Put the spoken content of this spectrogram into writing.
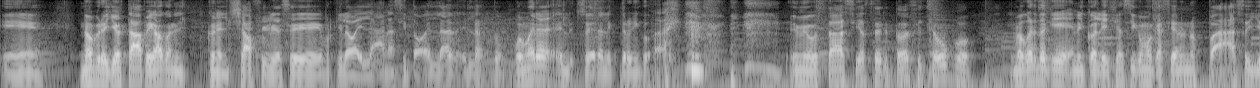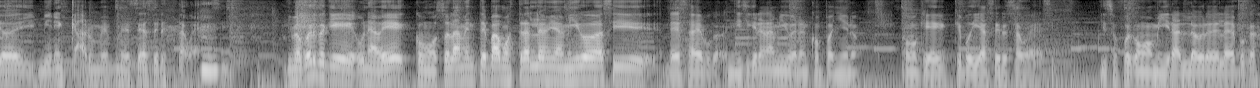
Eh. No, pero yo estaba pegado con el, con el shuffle ese, porque lo bailaban así todo en la, en Como era, el, era electrónico. y me gustaba así hacer todo ese show, po. Y me acuerdo que en el colegio así como que hacían unos pasos y yo, y miren, cabrón, me, me sé hacer esta weá así. Y me acuerdo que una vez, como solamente para mostrarle a mi amigo así, de esa época, ni siquiera eran amigos, eran compañeros, como que, que podía hacer esa weá así. Y eso fue como mi gran logro de la época.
